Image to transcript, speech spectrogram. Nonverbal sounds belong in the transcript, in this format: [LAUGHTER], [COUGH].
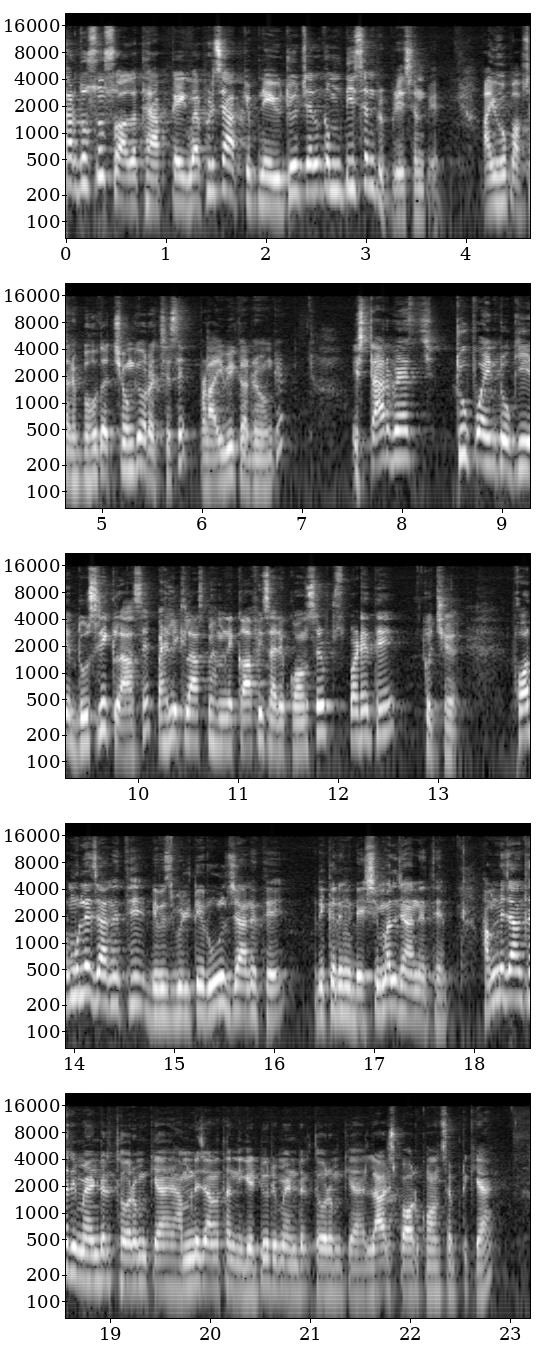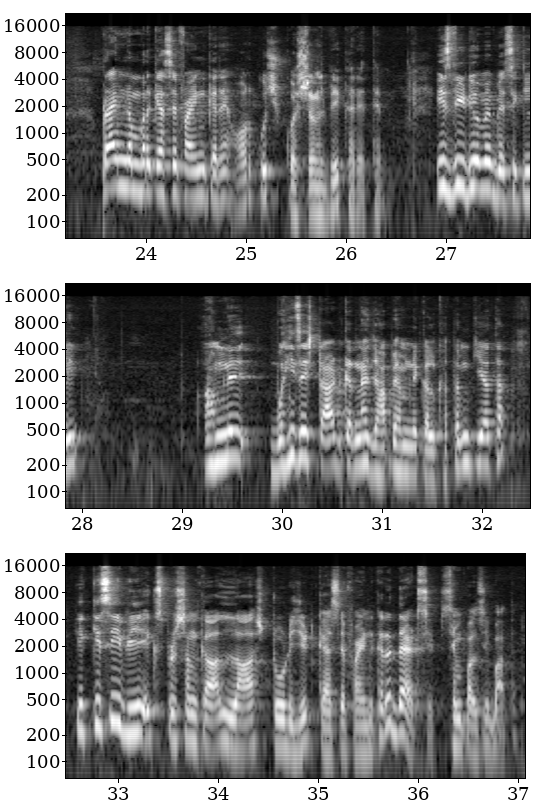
नमस्कार दोस्तों, स्वागत है आपका एक बार फिर से आपके अपने यूट्यूब चैनल कंपटीशन प्रिपरेशन पे। आई होप आप सारे बहुत अच्छे होंगे और अच्छे से पढ़ाई भी कर रहे होंगे। स्टार बैच 2.0 की ये दूसरी क्लास है। पहली क्लास में हमने काफ़ी सारे कॉन्सेप्ट पढ़े थे, कुछ फॉर्मूले जाने थे डिविजिबिलिटी रूल्स जाने थे रिकरिंग डेसिमल जाने थे। हमने जाना था रिमाइंडर थ्योरम क्या है, हमने जाना था निगेटिव रिमाइंडर थ्योरम क्या है लार्ज पावर कॉन्सेप्ट क्या है। प्राइम नंबर कैसे फाइंड करें और कुछ क्वेश्चंस भी करे थे। इस वीडियो में बेसिकली हमने वहीं से स्टार्ट करना है जहाँ पे हमने कल ख़त्म किया था कि किसी भी एक्सप्रेशन का लास्ट टू डिजिट कैसे फाइंड करें? दैट्स इट सिंपल सी बात है।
